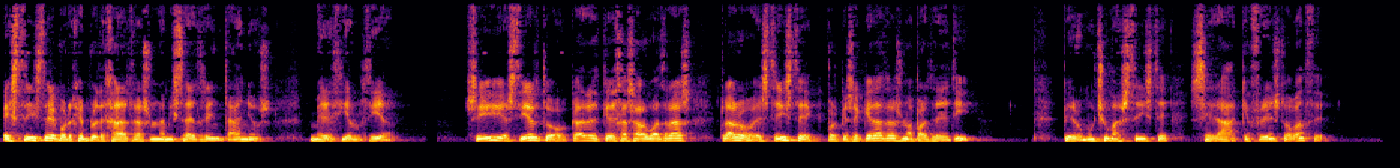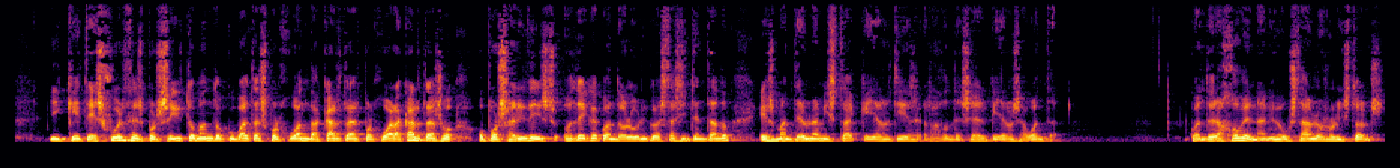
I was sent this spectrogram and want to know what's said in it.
Es triste, por ejemplo, dejar atrás una amistad de 30 años, me decía Lucía. Sí, es cierto, cada vez que dejas algo atrás, claro, es triste, porque se queda atrás una parte de ti. Pero mucho más triste será que frenes tu avance, y que te esfuerces por seguir tomando cubatas, por jugando a cartas, por jugar a cartas o, por salir de discoteca cuando lo único que estás intentando es mantener una amistad que ya no tiene razón de ser, que ya no se aguanta. Cuando era joven a mí me gustaban los Rolling Stones.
